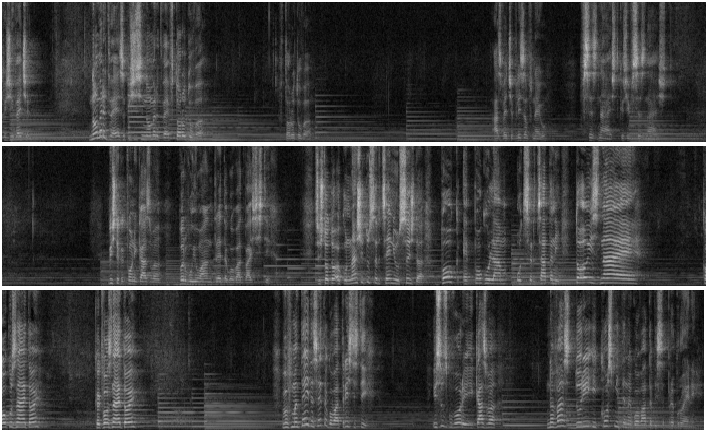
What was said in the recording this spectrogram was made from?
Кажи вече. Номер две, запиши си номер две, второто В. Второто В. Аз вече влизам в него. Всезнаещ. Кажи всезнаещ. Вижте какво ни казва 1 Йоан 3 глава 20 стих. Защото ако нашето сърце ни осъжда, Бог е по-голям от сърцата ни. Той знае. Колко знае Той? Какво знае Той? В Матей 10 глава, 30 стих, Исус говори и казва, на вас дори и космите на главата ви са преброени.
